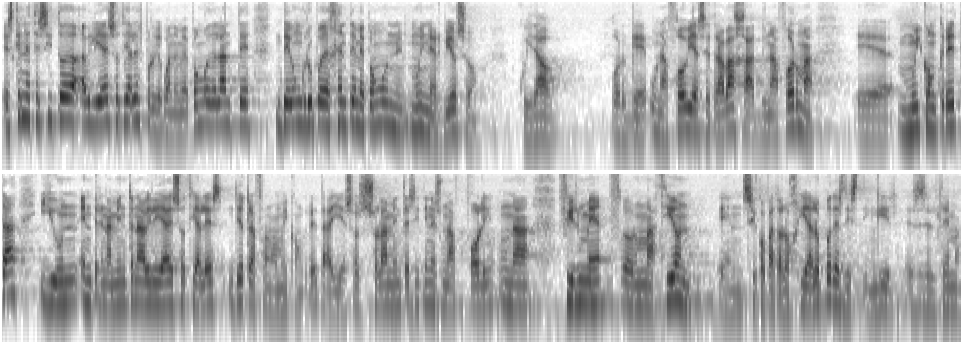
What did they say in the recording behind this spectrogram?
Es que necesito habilidades sociales porque cuando me pongo delante de un grupo de gente me pongo muy nervioso. Cuidado, porque una fobia se trabaja de una forma eh, muy concreta y un entrenamiento en habilidades sociales de otra forma muy concreta. Y eso solamente si tienes una, una firme formación en psicopatología lo puedes distinguir. Ese es el tema.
